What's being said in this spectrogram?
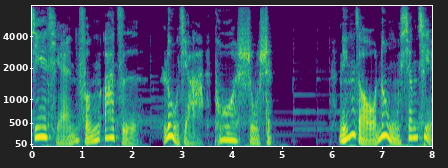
阶前逢阿姊，路甲颇舒适。宁走弄香切，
